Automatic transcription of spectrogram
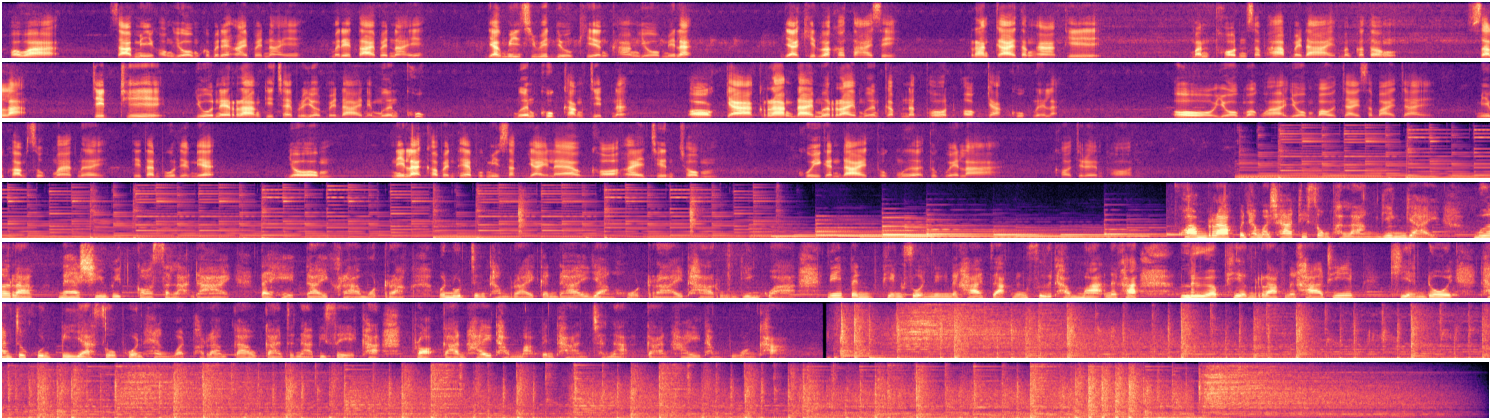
เพราะว่าสามีของโยมก็ไม่ได้หายไปไหน ไม่ได้ตายไปไหน ยังมีชีวิตอยู่เคียงข้างโยมนี่แหละ อย่าคิดว่าเขาตายสิ ร่างกายต่างหากที่มันทนสภาพไม่ได้ มันก็ต้อง สละ จิตที่อยู่ในร่างที่ใช้ประโยชน์ไม่ได้เนี่ยเหมือนคุก เหมือนคุกขังจิตนะออกจากร่างได้เมื่อไหร่เหมือนกับนักโทษออกจากคุกเลยแหละ โอ้โยมบอกว่าโยมเบาใจสบายใจ มีความสุขมากเลย ที่ท่านพูดอย่างเนี้ยโยมนี่แหละเขาเป็นเทพผู้มีศักย์ใหญ่แล้ว ขอให้ชื่นชม คุยกันได้ทุกเมื่อทุกเวลา ขอเจริญพร ความรักเป็นธรรมชาติที่ทรงพลังยิ่งใหญ่ เมื่อรักแม้ชีวิตก็สละได้ แต่เหตุใดคราหมดรัก มนุษย์จึงทำร้ายกันได้อย่างโหดร้ายทารุณยิ่งกว่า นี่เป็นเพียงส่วนหนึ่งนะคะ จากหนังสือธรรมะนะคะ เหลือเพียงรักนะคะที่เขียนโดยท่านเจ้าคุณปิยะโสพลแห่งวัดพระรามเก้ากาญจนาพิเศษค่ะ เพราะการให้ธรรมะเป็นฐานชนะการให้ทั้งปวงค่ะ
